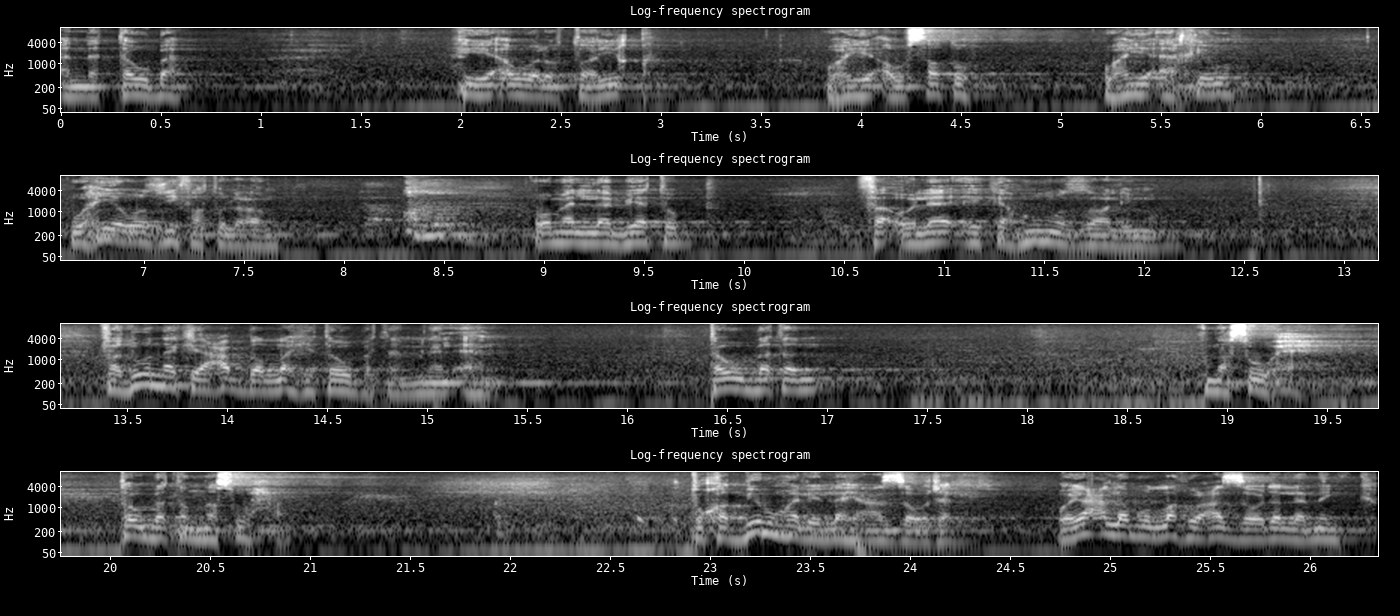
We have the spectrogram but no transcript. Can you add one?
أن التوبة هي أول الطريق وهي أوسطه وهي آخره وهي وظيفة العمر. ومن لم يتب فأولئك هم الظالمون. فدونك يا عبد الله توبة من الآن. توبة نصوح. توبة نصوحة. تقدمها لله عز وجل. ويعلم الله عز وجل منك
